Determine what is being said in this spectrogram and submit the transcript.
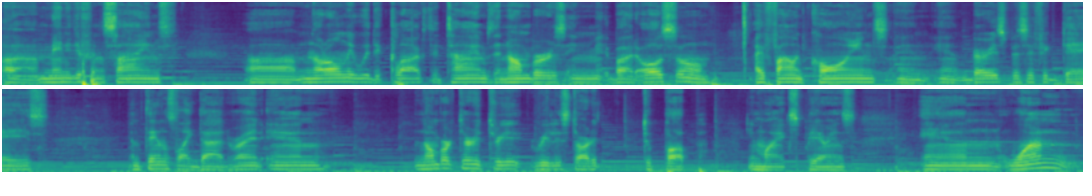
uh, many different signs, um, not only with the clocks, the times, the numbers, in but also I found coins in, in very specific days and things like that, right? And number 33 really started to pop in my experience. And one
